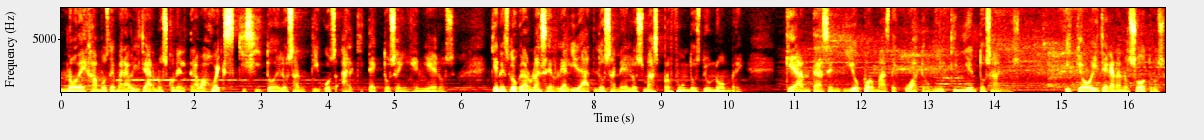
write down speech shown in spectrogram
No dejamos de maravillarnos con el trabajo exquisito de los antiguos arquitectos e ingenieros, quienes lograron hacer realidad los anhelos más profundos de un hombre que han trascendido por más de 4.500 años y que hoy llegan a nosotros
